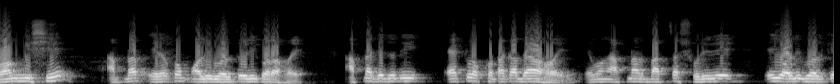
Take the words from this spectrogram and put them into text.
রং মিশিয়ে আপনার এরকম অলিভ অয়েল তৈরি করা হয়। আপনাকে যদি এক লক্ষ টাকা দেওয়া হয় এবং আপনার বাচ্চার শরীরে এই অলিভ অয়েলকে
